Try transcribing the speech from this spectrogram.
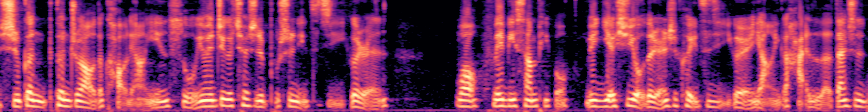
是更更重要的考量因素，因为这个确实不是你自己一个人。Well, maybe some people，也许有的人是可以自己一个人养一个孩子的。但是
